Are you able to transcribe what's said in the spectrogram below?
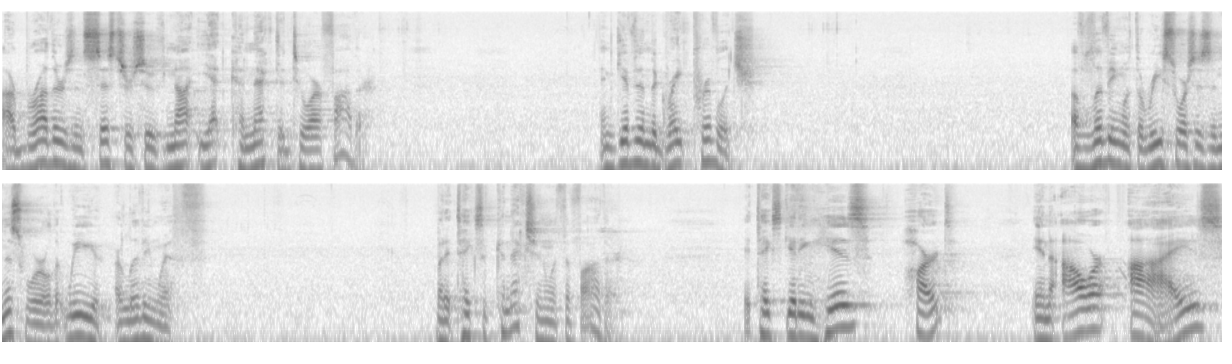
our brothers and sisters who've not yet connected to our Father and give them the great privilege of living with the resources in this world that we are living with but it takes a connection with the Father. It takes getting His heart in our eyes,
